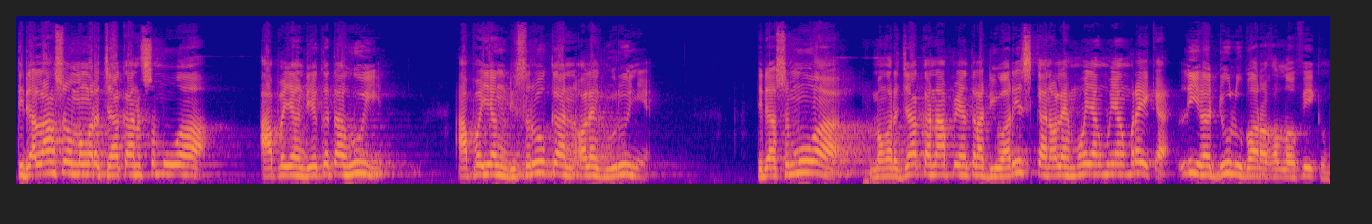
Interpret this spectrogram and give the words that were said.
Tidak langsung mengerjakan semua apa yang dia ketahui, apa yang diserukan oleh gurunya. Tidak semua mengerjakan apa yang telah diwariskan oleh moyang-moyang mereka. Lihat dulu barakallahu fikum.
